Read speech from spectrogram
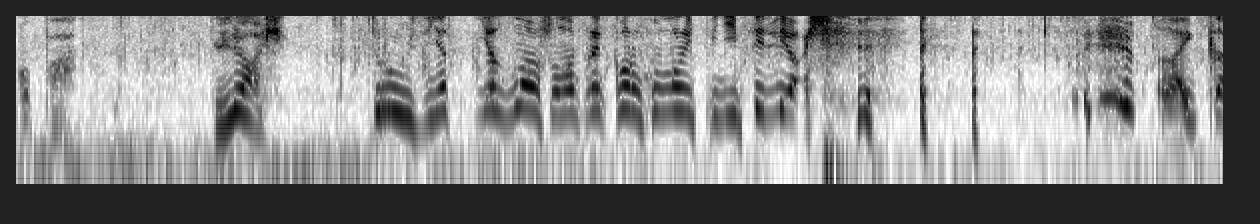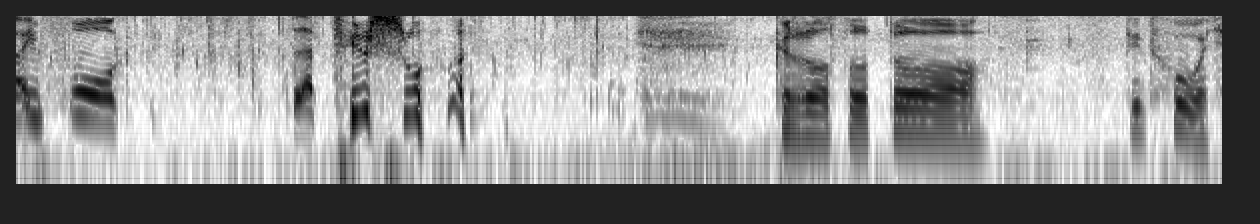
Опа! Лящ! Друзі, я, я знав, що на прикормку може підійти лящ. Ай, кайфок! Та ти шо? Красота! Підходь.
